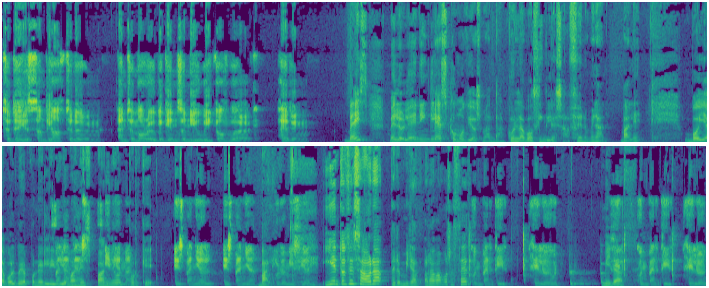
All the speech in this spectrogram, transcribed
Today is Sunday afternoon, and tomorrow begins a new week of work. Heading. ¿Veis? Me lo lee en inglés como Dios manda, con la voz inglesa. Fenomenal, ¿vale? Voy a volver a poner el idioma en español idioma, porque... español, España, Vale. por omisión. Y entonces ahora, pero mirad, ahora vamos a hacer... Compartir. Hello. Mirad. Compartir. Hello.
